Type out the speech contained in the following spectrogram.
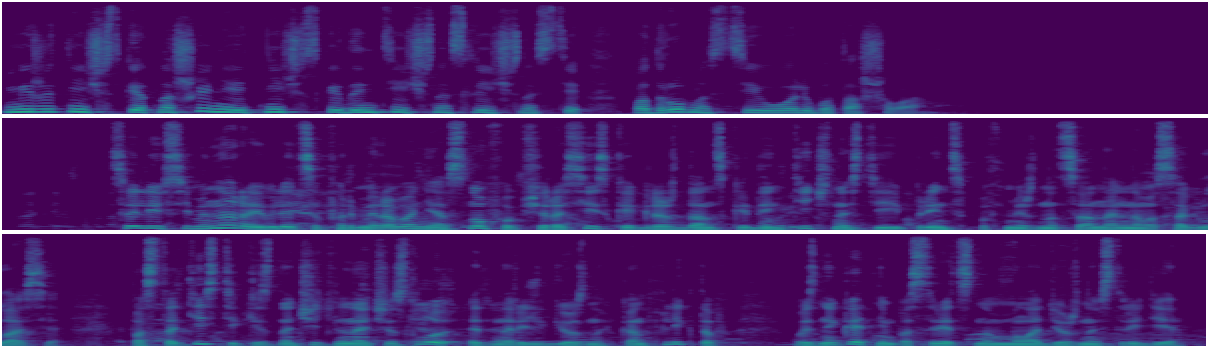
«Межэтнические отношения и этническая идентичность личности». Подробности у Али Баташева. Целью семинара является формирование основ общероссийской гражданской идентичности и принципов межнационального согласия. По статистике, значительное число этнорелигиозных конфликтов возникает непосредственно в молодежной среде –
